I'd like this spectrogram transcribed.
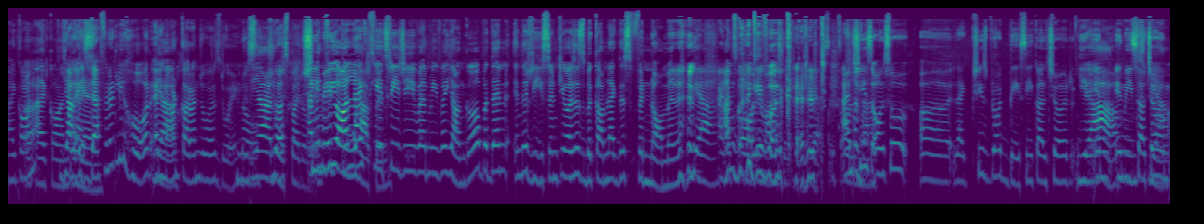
icon. uh, icon. yeah, again. it's definitely her and Yeah. not Karan Johar's doing. No. Just, Yeah, no. by the way. I mean, we all liked happen. K3G when we were younger, but then in the recent years, it's become like this phenomenon. yeah And I'm gonna all give her Iman credit. Yes, and Iman. she's also uh, like she's brought desi culture Yeah, in, in means- such yeah.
